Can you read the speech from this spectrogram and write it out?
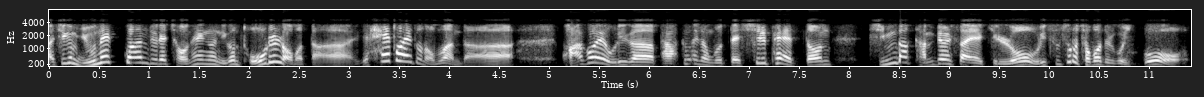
아, 지금 윤핵관들의 전행은 이건 도를 넘었다. 해도 해도 너무한다. 과거에 우리가 박근혜 정부 때 실패했던 진박 간별사의 길로 우리 스스로 접어들고 있고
